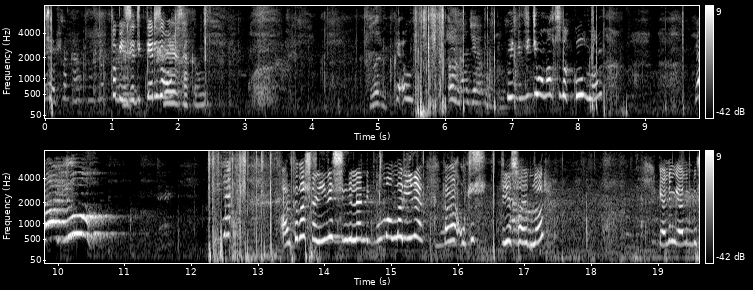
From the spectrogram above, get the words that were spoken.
Troll. Tabii izledikleri zaman. Şuraya saklanalım. Alır mı? Ya, Oğlum bence yapmasın. Video, video 16 dakika oldu lan. Ya yuh! Arkadaşlar yine sinirlendik. Bu mallar yine hemen 30 diye saydılar. Geldim geldim dur.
